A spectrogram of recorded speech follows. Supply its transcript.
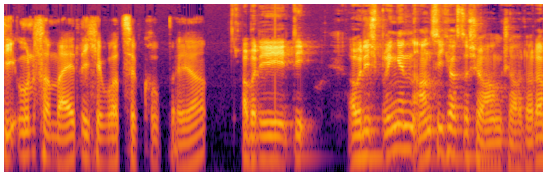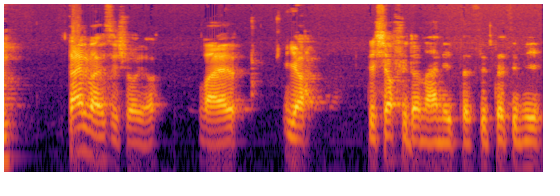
die unvermeidliche WhatsApp-Gruppe, ja. Aber die, die, aber die Springen an sich hast du schon angeschaut, oder? Teilweise schon, ja. Weil, ja, das schaffe ich dann auch nicht, dass, ich, dass, ich, mich,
